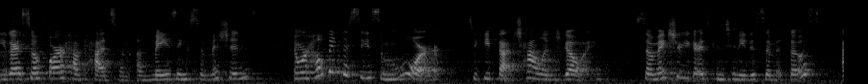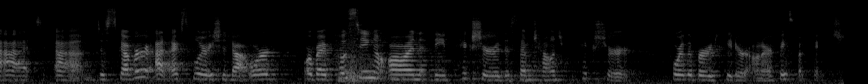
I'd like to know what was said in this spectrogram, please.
you guys so far have had some amazing submissions, and we're hoping to see some more to keep that challenge going. So make sure you guys continue to submit those at um, discover at exploration.org or by posting on the picture, the STEM Challenge picture for the bird feeder on our Facebook page.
